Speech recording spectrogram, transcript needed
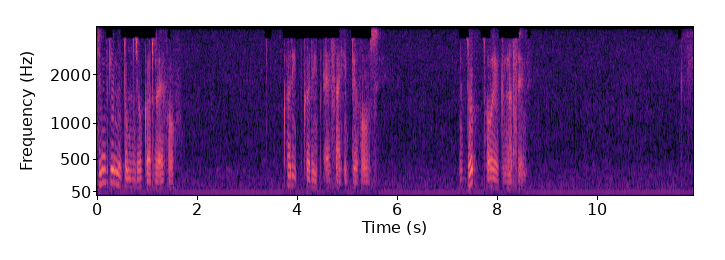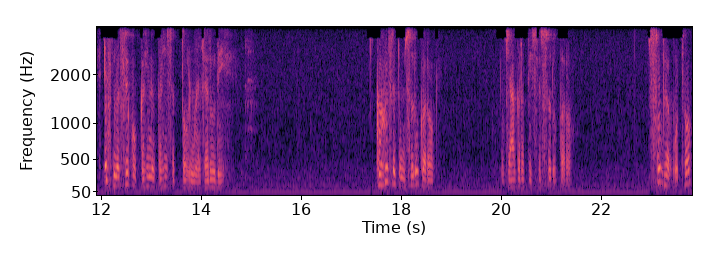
ज़िंदगी में तुम जो कर रहे हो करीब करीब ऐसा ही बेहोश है। दुख हो एक नशे में। इस नशे को कहीं ना कहीं से तोड़ना ज़रूरी है। कहा से तुम शुरू करोगे? जागृति से शुरू करो। सुबह उठो,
